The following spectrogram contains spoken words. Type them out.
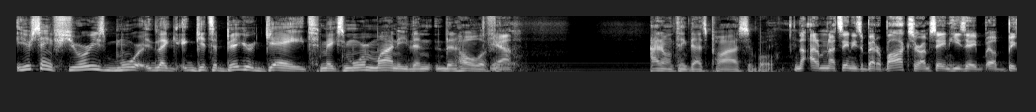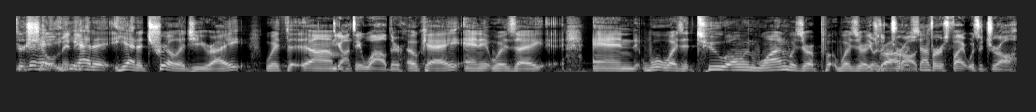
you're saying Fury's more like gets a bigger gate, makes more money than than Holyfield? Yeah. I don't think that's possible. No, I'm not saying he's a better boxer. I'm saying he's a, a bigger So showman. He had a he had a trilogy, right? With um, Deontay Wilder. Okay, and it was a and what was it? Two zero and one. Was there a was there a It was draw? a or draw. something? First fight was a draw.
